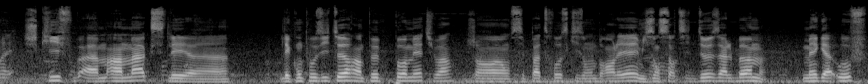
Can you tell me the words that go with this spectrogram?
Ouais. Je kiffe à un max les, euh, les compositeurs un peu paumés, tu vois. Genre, on sait pas trop ce qu'ils ont branlé, mais ils ont sorti deux albums méga ouf.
